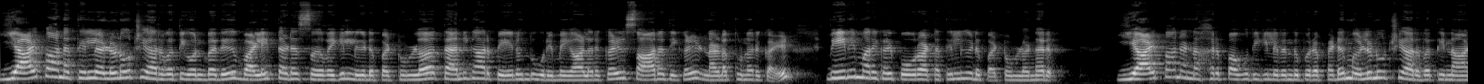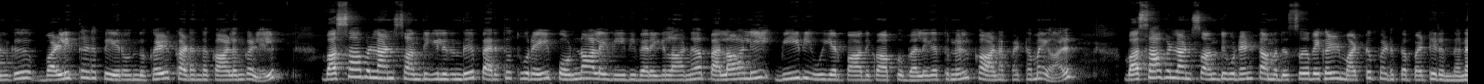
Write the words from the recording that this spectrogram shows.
யாழ்ப்பாணத்தில் எழுநூற்றி அறுபத்தி ஒன்பது வழித்தட சேவையில் ஈடுபட்டுள்ள தனியார் பேருந்து உரிமையாளர்கள் சாரதிகள் நடத்துனர்கள் வீதிமறிகள் போராட்டத்தில் ஈடுபட்டுள்ளனர். யாழ்ப்பாண நகர் பகுதியிலிருந்து புறப்படும் எழுநூற்றி அறுபத்தி நான்கு வழித்தட பேருந்துகள் கடந்த காலங்களில் வசாவளான் சந்தியிலிருந்து பருத்தித்துறை பொன்னாலை வீதி வரையிலான பலாலி வீதி உயர் பாதுகாப்பு வலயத்தினுள் காணப்பட்டமையால் வசாவளான் சந்தியுடன் தமது சேவைகள் மட்டுப்படுத்தப்பட்டிருந்தன.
